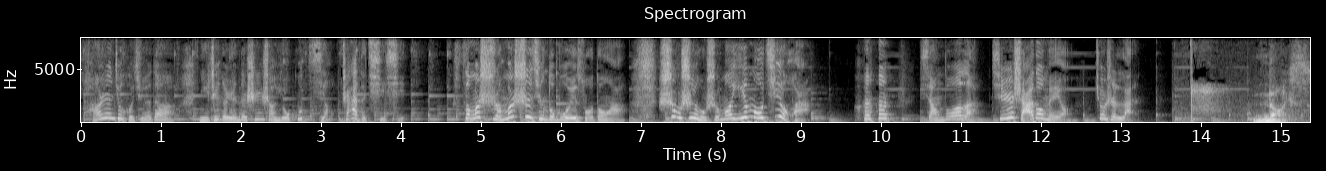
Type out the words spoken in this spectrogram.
旁人就会觉得你这个人的身上有股狡诈的气息。怎么什么事情都不为所动啊？是不是有什么阴谋计划？呵 呵，想多了，其实啥都没有，就是懒。Nice。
